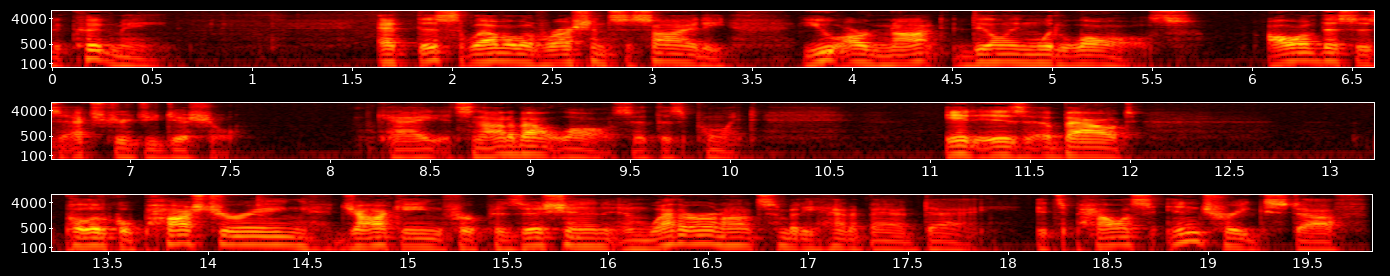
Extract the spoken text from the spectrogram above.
what it could mean. At this level of Russian society, you are not dealing with laws. All of this is extrajudicial. Okay? It's not about laws at this point. It is about political posturing, jockeying for position, and whether or not somebody had a bad day. It's palace intrigue stuff,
